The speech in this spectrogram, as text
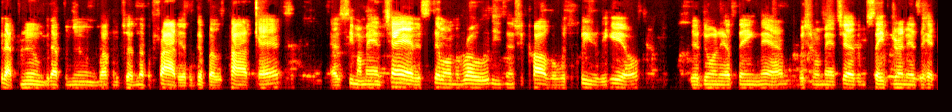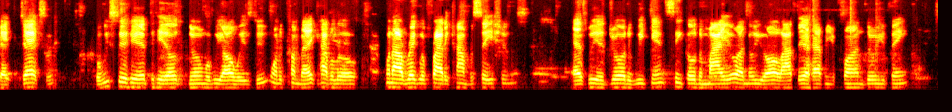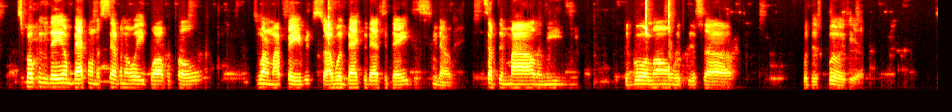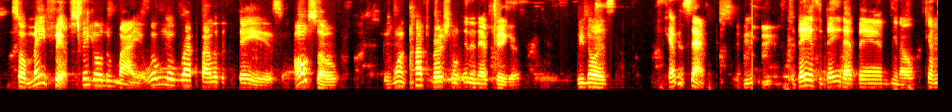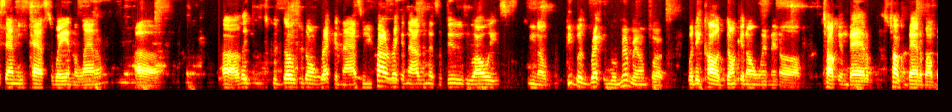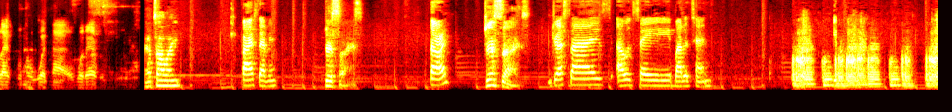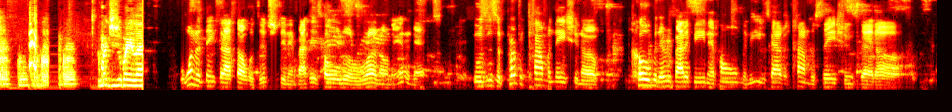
Good afternoon. Good afternoon. Welcome to another Friday of the Good Brothers Podcast. As you see, my man Chad is still on the road. He's in Chicago with the Queen of the Hill. They're doing their thing there. Wishing my man Chad a safe journey as they head back to Jackson. But we still here at the Hill doing what we always do. Want to come back, have a little one of our regular Friday conversations as we enjoy the weekend. Cinco de Mayo. I know you're all out there having your fun, doing your thing. Spoken today, I'm back on the 708 Barber Pole. It's one of my favorites. So I went back to that today. Just, you know, something mild and easy to go along with this uh with this bullet here. So May 5th, Cinco de Mayo. What we're gonna wrap up our look at today is also is one controversial internet figure. We know it's Kevin Samuels. Today is the day that band, you know, Kevin Samuels passed away in Atlanta. Uh, uh, like, those who don't recognize him, you probably recognize him as a dude who always, you know, people remember him for what they call dunking on women or talking bad, talking bad about black women or whatnot or whatever. How tall are you? Five seven. Dress size. Sorry. Dress size. Dress size, I would say about a ten. How much did you weigh last? One of the things that I thought was interesting about his whole little run on the internet, it was just a perfect combination of COVID, everybody being at home, and he was having conversations that uh,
